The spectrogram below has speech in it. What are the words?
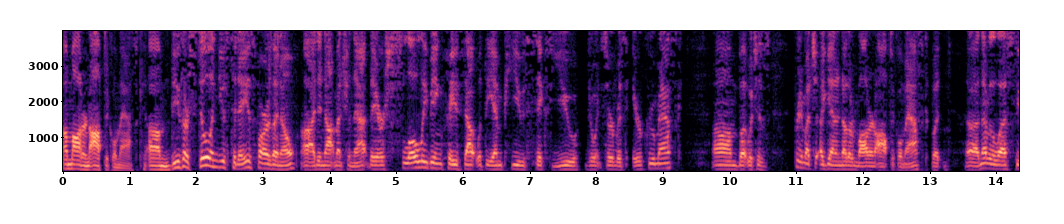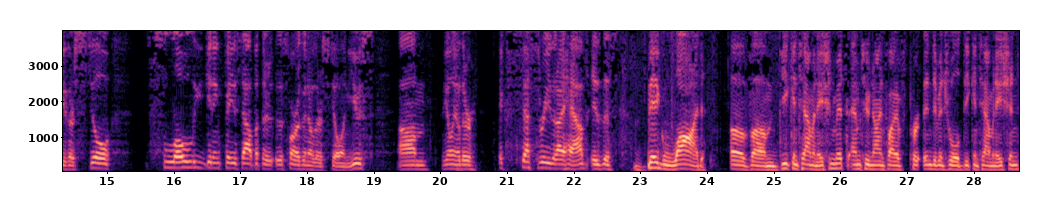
a modern optical mask. Um, these are still in use today, as far as I know. Uh, I did not mention that. They are slowly being phased out with the MPU 6U Joint Service Aircrew mask, um, but which is pretty much, again, another modern optical mask. But uh, nevertheless, these are still slowly getting phased out, but as far as I know, they're still in use. Um, the only other accessory that I have is this big wad of um, decontamination mitts, M295 per individual decontamination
